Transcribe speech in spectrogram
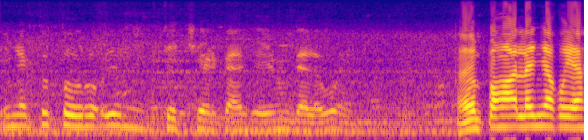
Yung nagtuturo yun, teacher kasi yung dalawa eh. Anong pangalan niya kuya?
